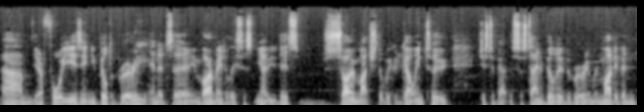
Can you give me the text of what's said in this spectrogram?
um, you know, four years in, you built a brewery, and it's uh, environmentally, you know, there's so much that we could go into just about the sustainability of the brewery, and we might even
